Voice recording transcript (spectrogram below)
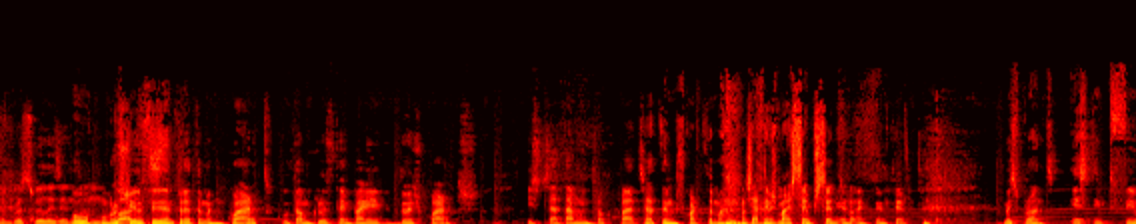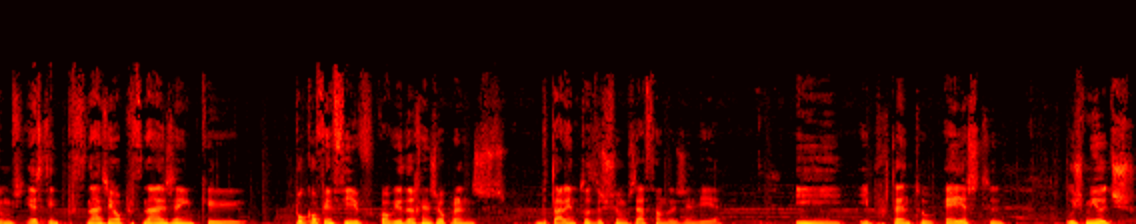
O Bruce Willis entra O, num o Bruce quarto. Willis entra também no quarto. O Tom Cruise tem para aí dois quartos. Isto já está muito ocupado. Já temos quarto da mão. Já temos mais de 100%. Não é 100%. Mas pronto, este tipo de filmes, este tipo de personagem é o personagem que pouco ofensivo que o Hollywood arranjou para nos botar em todos os filmes de ação de hoje em dia. E, e portanto é este. Os miúdos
